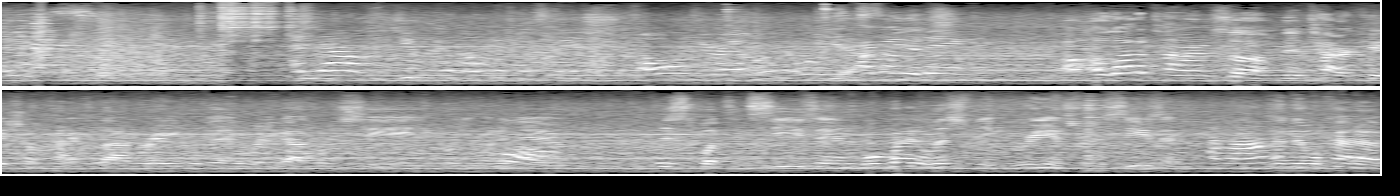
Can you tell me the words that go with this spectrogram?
Nice. And now, did you come up with this dish all on your own, or was Yeah, I mean, something? a, a lot of times um, the entire kitchen will kind of collaborate with it. What do you guys want to see? What do you want to Cool. do? This is what's in season. We'll write a list of the ingredients for the season, Uh-huh. and then we'll kind of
